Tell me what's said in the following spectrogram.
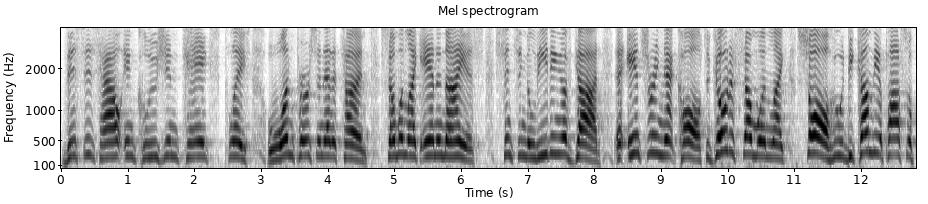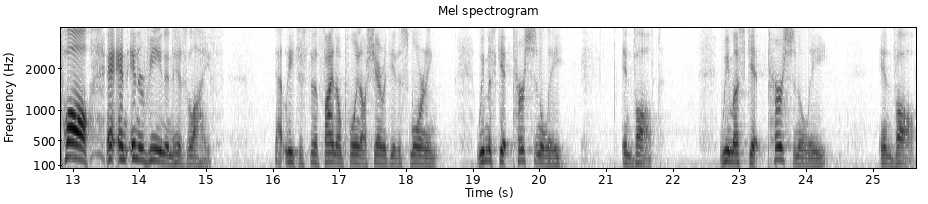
This is how inclusion takes place, one person at a time. Someone like Ananias, sensing the leading of God, uh, answering that call to go to someone like Saul, who would become the Apostle Paul, and, and intervene in his life. That leads us to the final point I'll share with you this morning. We must get personally involved. We must get personally involved.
